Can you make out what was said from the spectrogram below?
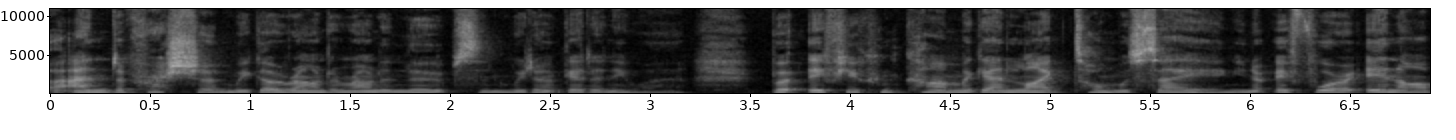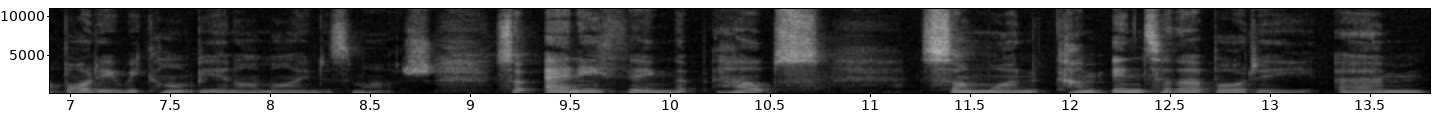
And depression, we go round and round in loops and we don't get anywhere. But if you can come, again, like Tom was saying, you know, if we're in our body, we can't be in our mind as much. So anything that helps someone come into their body, um,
